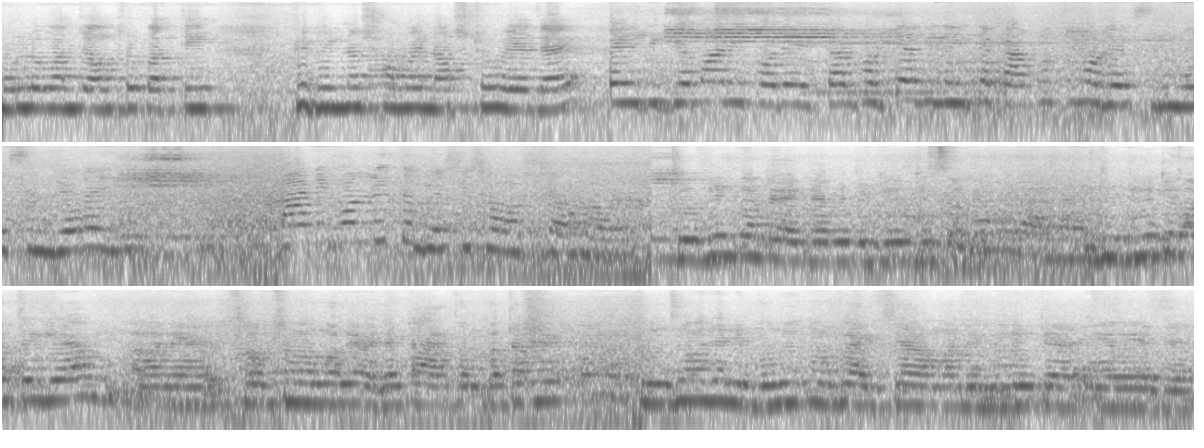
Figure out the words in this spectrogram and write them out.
মূল্যবান যন্ত্রপাতি বিভিন্ন সময় নষ্ট হয়ে যায়। এইদিকে পানি পড়ে, তারপর টেবিলটা কাগজ পড়ে, মেশিন বেরোয় পানি তো বেশি সমস্যা হয়। ডিউটি করতে গিয়ে মানে সবসময় মনে হয় একটা আতঙ্ক থাকে কোন সময় জানি ভূমিকম্প আসছে, আমাদের বিল্ডিংটা ইয়ে হয়ে যায়।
